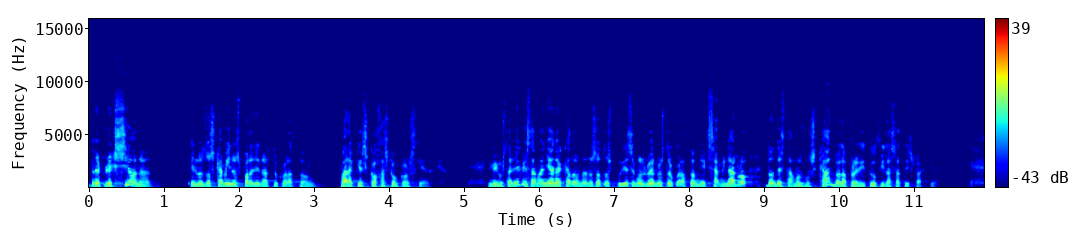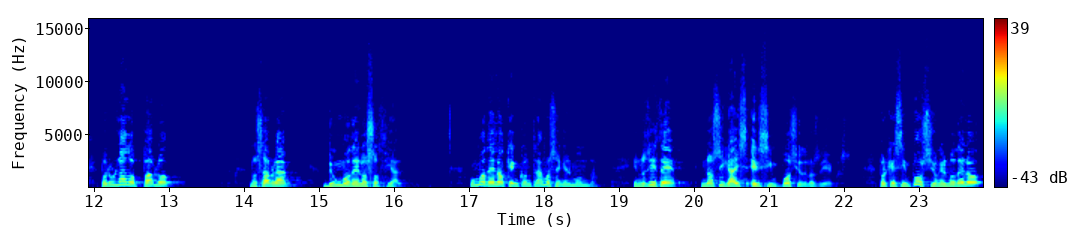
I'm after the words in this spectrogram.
reflexiona en los dos caminos para llenar tu corazón para que escojas con conciencia. Y me gustaría que esta mañana cada uno de nosotros pudiésemos ver nuestro corazón y examinarlo dónde estamos buscando la plenitud y la satisfacción. Por un lado, Pablo nos habla de un modelo social, un modelo que encontramos en el mundo. Y nos dice, no sigáis el simposio de los griegos. Porque el simposio el modelo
